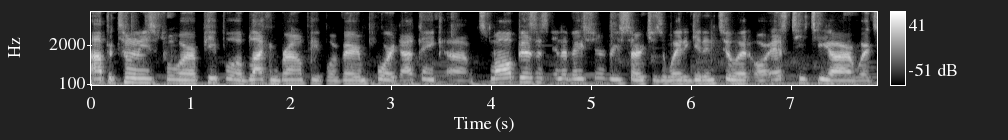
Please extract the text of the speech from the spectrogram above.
Opportunities for people, black and brown people, are very important. I think uh, small business innovation research is a way to get into it, or STTR, which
